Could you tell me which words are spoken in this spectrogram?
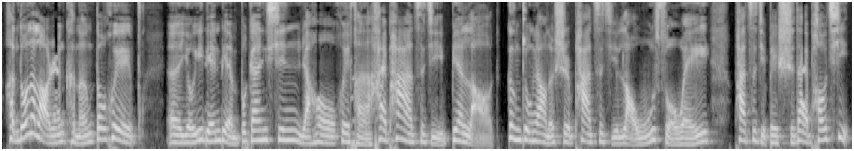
很多的老人可能都会，呃，有一点点不甘心，然后会很害怕自己变老。更重要的是，怕自己老无所为，怕自己被时代抛弃。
